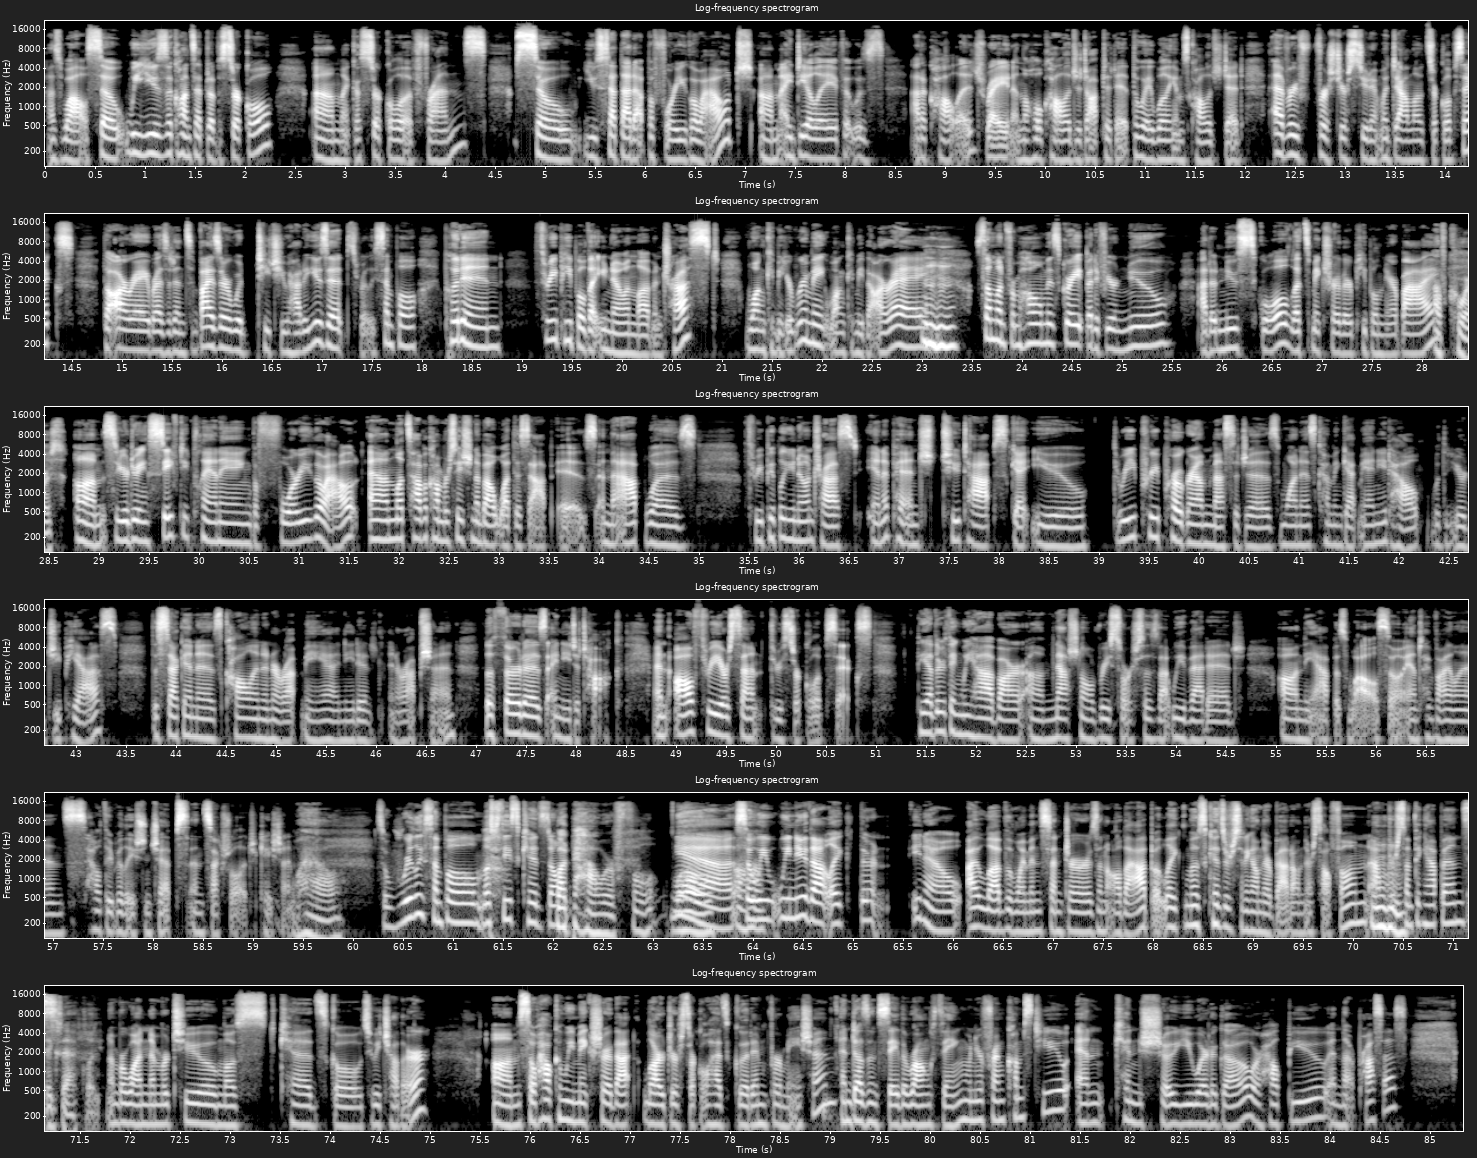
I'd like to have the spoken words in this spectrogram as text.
as well. So we use the concept of a circle, um, like a circle of friends. So you set that up before you go out. Um, ideally, if it was at a college, right, and the whole college adopted it the way Williams College did, every first year student would download Circle of Six. The RA residence advisor would teach you how to use it. It's really simple. Put in three people that you know and love and trust. One can be your roommate, one can be the RA. Mm-hmm. Someone from home is great, but if you're new at a new school, let's make sure there are people nearby. Of course. Um, so you're doing safety planning before you go out, and let's have a conversation about what this app is. And the app was three people you know and trust in a pinch, two taps get you three pre programmed messages. One is come and get me, I need help with your GPS. The second is call and interrupt me, I need an interruption. The third is I need to talk. And all three are sent through Circle of Six. The other thing we have are um, national resources that we vetted on the app as well. So, anti violence, healthy relationships, and sexual education. Wow. So, really simple. Most of these kids don't. But powerful. Whoa. yeah. Uh-huh. So, we, we knew that, like, they're, you know, I love the women's centers and all that, but like most kids are sitting on their bed on their cell phone after Mhm. something happens. Exactly. Number one. Number two, most kids go to each other. Um, so how can we make sure that larger circle has good information and doesn't say the wrong thing when your friend comes to you and can show you where to go or help you in that process?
